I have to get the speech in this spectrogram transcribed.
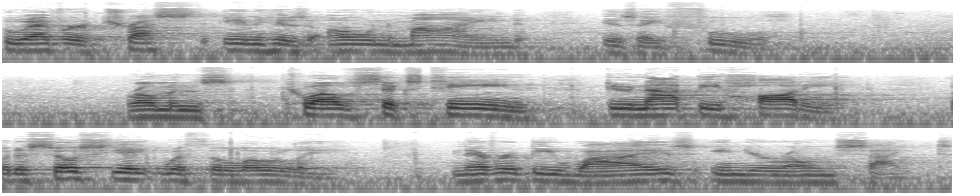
Whoever trusts in his own mind is a fool. Romans 12 16. Do not be haughty, but associate with the lowly. Never be wise in your own sight.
